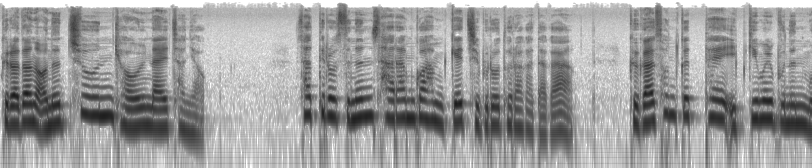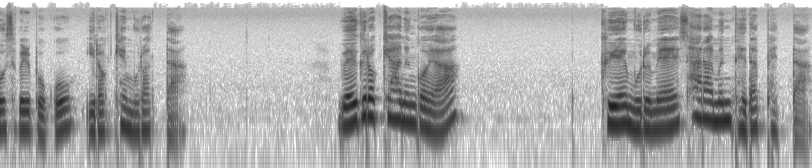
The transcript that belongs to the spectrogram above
그러던 어느 추운 겨울날 저녁 사티로스는 사람과 함께 집으로 돌아가다가 그가 손끝에 입김을 부는 모습을 보고 이렇게 물었다. 왜 그렇게 하는 거야? 그의 물음에 사람은 대답했다.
